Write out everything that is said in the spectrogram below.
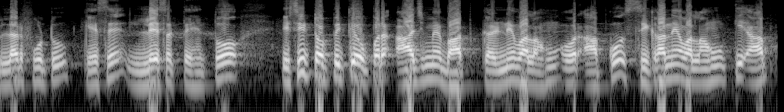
ब्लर फ़ोटो कैसे ले सकते हैं? तो इसी टॉपिक के ऊपर आज मैं बात करने वाला हूँ और आपको सिखाने वाला हूँ कि आप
